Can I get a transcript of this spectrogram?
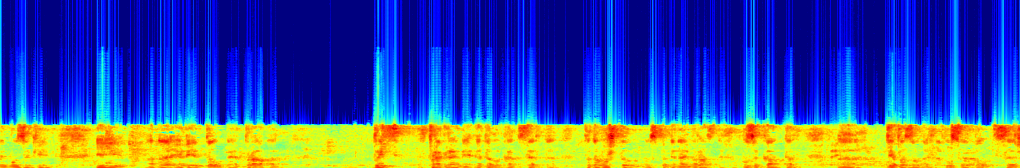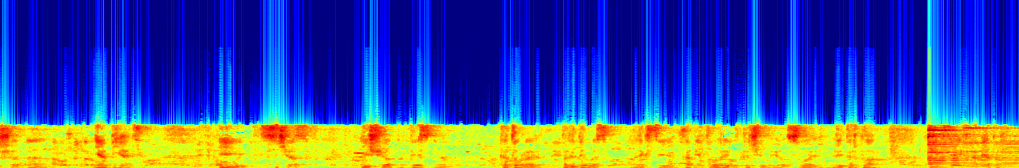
Разной музыки, и она имеет полное право быть в программе этого концерта, потому что мы вспоминаем разных музыкантов, а диапазон их вкусов был совершенно необъятен. И сейчас еще одна песня, которая полюбилась Алексею Хаметову, и он включил ее в свой репертуар. Алексей Хаметов.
